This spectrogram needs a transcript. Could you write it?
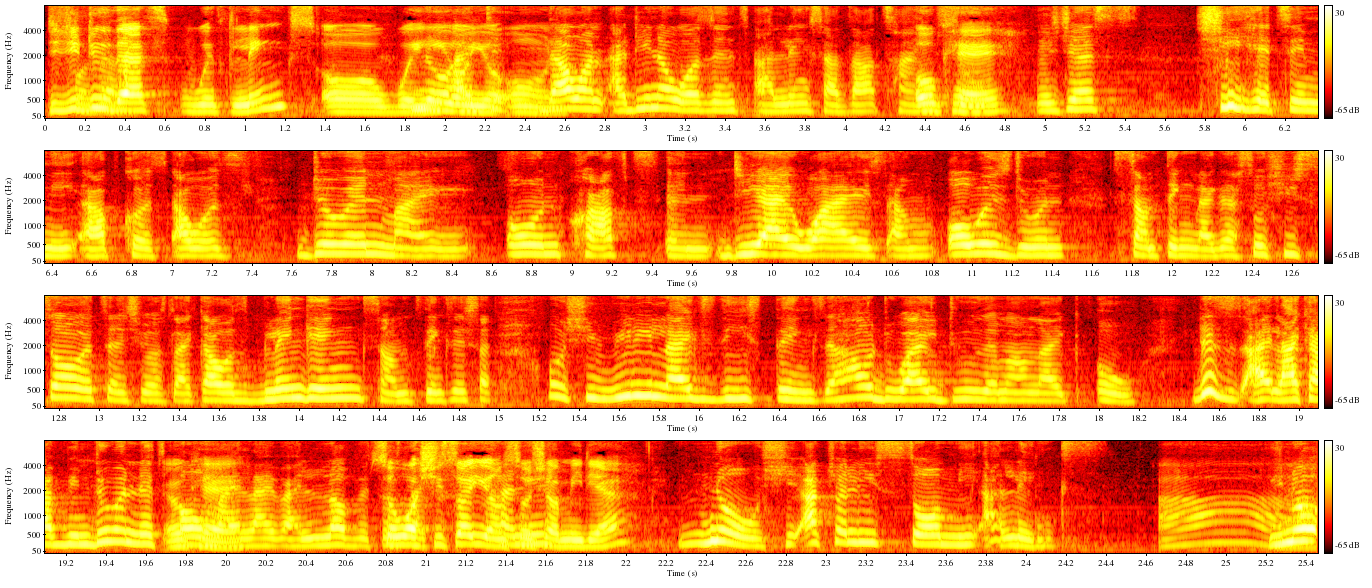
Did you do the- that with Lynx or were you on I your did- own? That one, Adina wasn't at Lynx at that time. so Okay. it's just she hitting me up because I was doing my own crafts and DIYs. I'm always doing something like that. So she saw it and she was like, I was blinging some things. She's like, oh, she really likes these things. How do I do them? I'm like, oh, this is, I like, I've been doing it all my life. I love it. so, it's what, like, she saw you on social media? No, she actually saw me at Lynx. Ah. You know,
